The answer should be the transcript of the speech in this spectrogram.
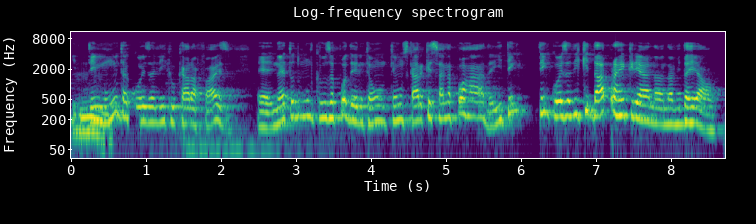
E hum. tem muita coisa ali que o cara faz. É, não é todo mundo que usa poder, então tem uns caras que saem na porrada. E tem, tem coisa ali que dá para recriar na, na, vida real.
